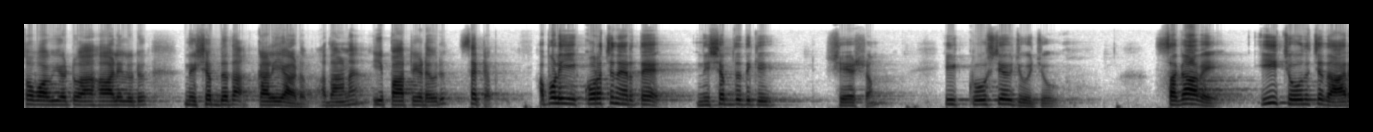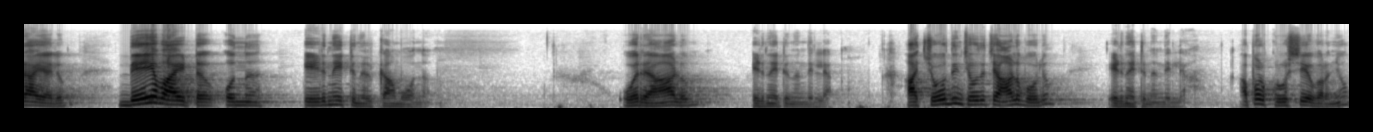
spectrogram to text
സ്വാഭാവികമായിട്ടും ആ ഹാളിൽ ഒരു നിശബ്ദത കളിയാടും. അതാണ് ഈ പാർട്ടിയുടെ ഒരു സെറ്റപ്പ് അപ്പോൾ ഈ കുറച്ച് നേരത്തെ നിശബ്ദതയ്ക്ക് ശേഷം ഈ ക്രൂസ്റ്റേവ് ചോദിച്ചു സഖാവേ ഈ ചോദിച്ചത് ആരായാലും ദയവായിട്ട് ഒന്ന് എഴുന്നേറ്റ് നിൽക്കാമോ എന്ന് ഒരാളും എഴുന്നേറ്റ് നിന്നില്ല. ആ ചോദ്യം ചോദിച്ച ആൾ പോലും എഴുന്നേറ്റ് നിന്നില്ല. അപ്പോൾ ക്രൂശിയെ പറഞ്ഞു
